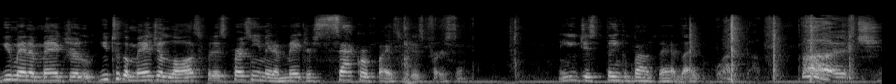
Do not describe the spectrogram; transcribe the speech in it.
you made a major you took a major loss for this person. You made a major sacrifice for this person. And you just think about that like what the fudge.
